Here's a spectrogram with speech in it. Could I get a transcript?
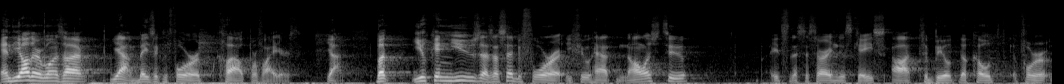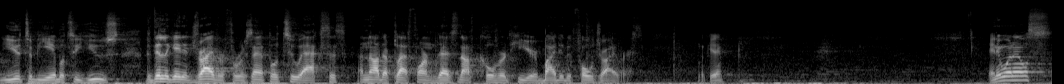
And the other ones are, yeah, basically for cloud providers, yeah. But you can use, as I said before, if you have knowledge to, it's necessary in this case uh, to build the code for you to be able to use the delegated driver, for example, to access another platform that's not covered here by the default drivers, okay. Anyone else?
